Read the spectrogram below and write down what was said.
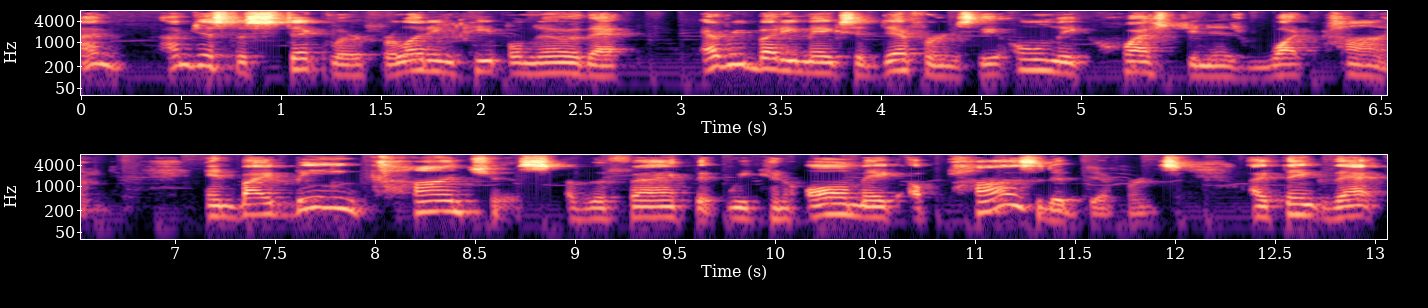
I'm I'm just a stickler for letting people know that everybody makes a difference. The only question is what kind. And by being conscious of the fact that we can all make a positive difference, I think that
